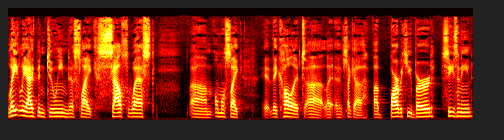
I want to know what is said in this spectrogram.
lately I've been doing this like Southwest, um, almost like they call it uh, like, it's like a, a barbecue bird seasoning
